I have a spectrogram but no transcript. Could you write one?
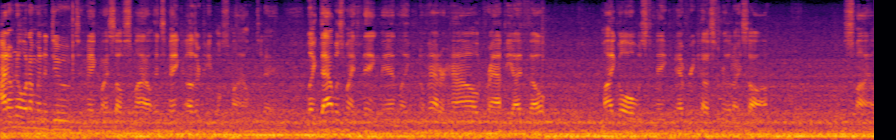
I don't know what I'm going to do to make myself smile and to make other people smile today? Like that was my thing, man. Like no matter how crappy I felt, my goal was to make every customer that I saw smile.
